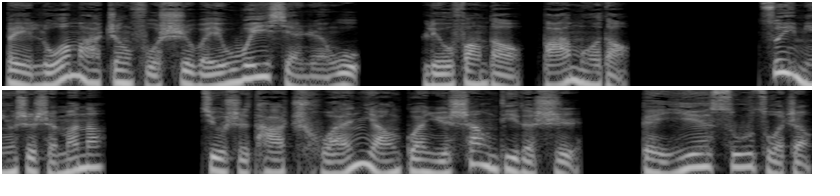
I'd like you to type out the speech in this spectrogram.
被罗马政府视为危险人物，流放到拔摩岛。罪名是什么呢？就是他传扬关于上帝的事，给耶稣作证。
